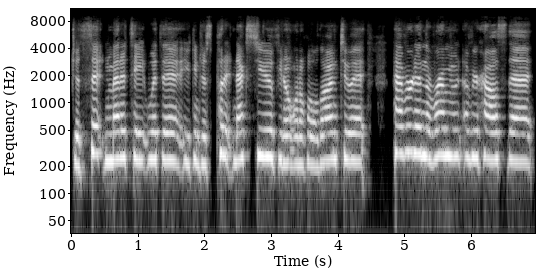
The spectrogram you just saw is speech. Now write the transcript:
Just sit and meditate with it. You can just put it next to you if you don't want to hold on to it. Have it in the room of your house that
